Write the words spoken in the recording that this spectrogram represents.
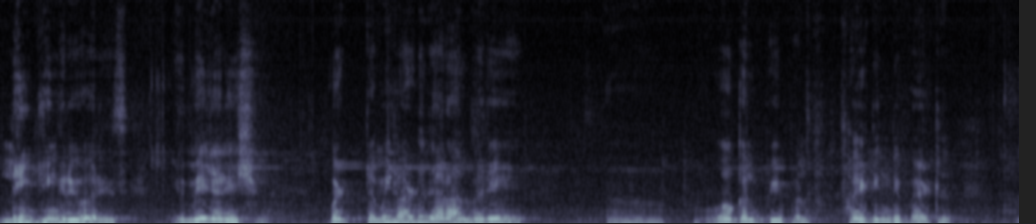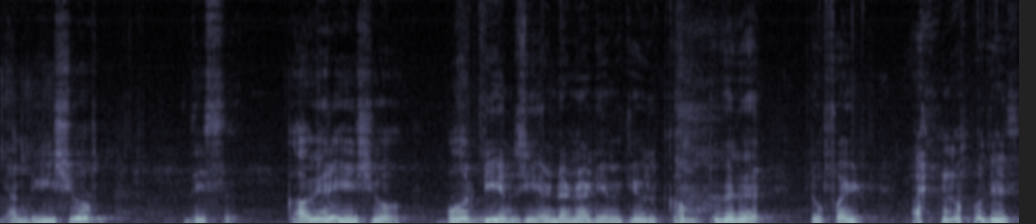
linking river is a major issue. But Tamil Nadu, they are all very Hmm, vocal people fighting the battle. On the issue of this Kaveri issue, both DMC and DMK will come together to fight. I know this.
